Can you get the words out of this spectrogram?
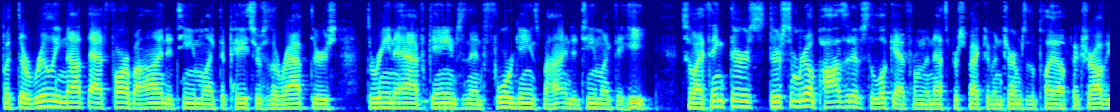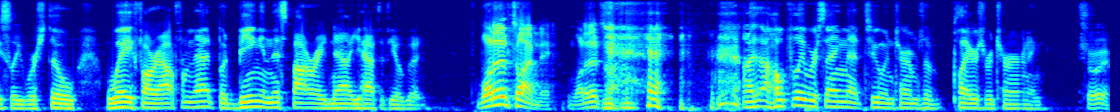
but they're really not that far behind a team like the Pacers or the Raptors, three and a half games, and then four games behind a team like the Heat. So I think there's there's some real positives to look at from the Nets perspective in terms of the playoff picture. Obviously, we're still way far out from that, but being in this spot right now, you have to feel good. One at a time, Nick. One at a time. Hopefully, we're saying that too in terms of players returning. Sure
